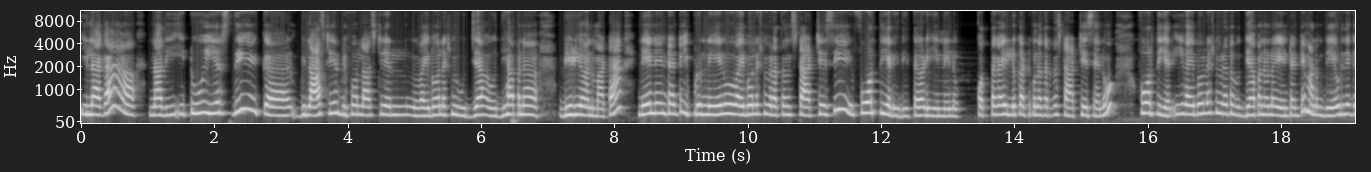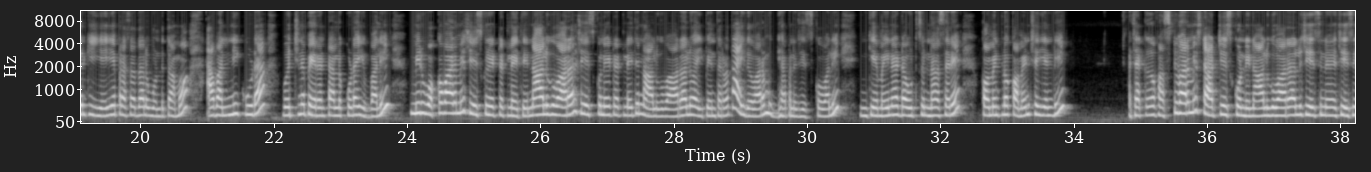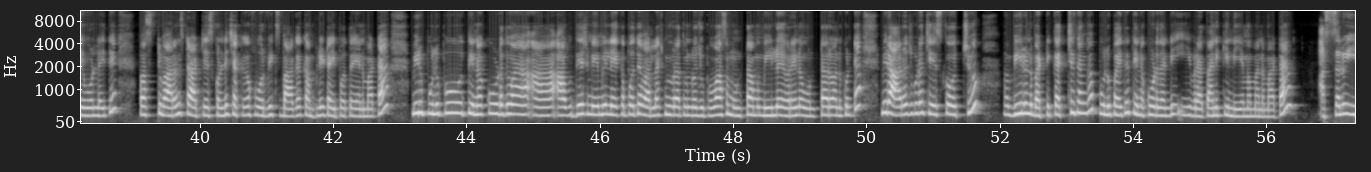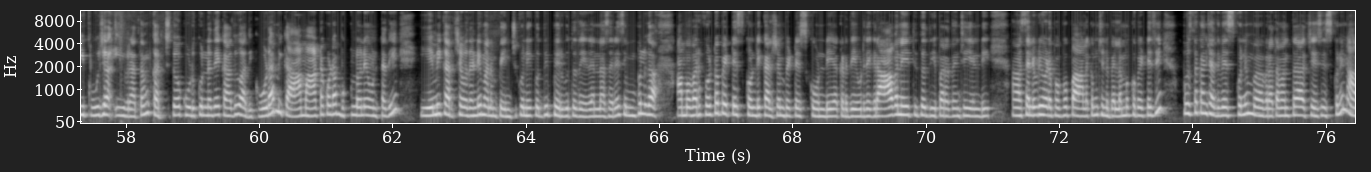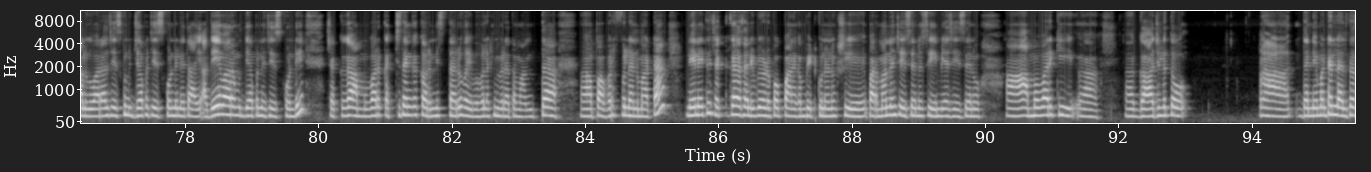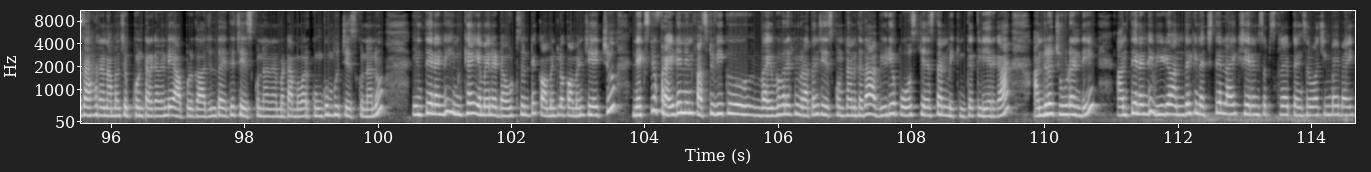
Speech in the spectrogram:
ఇలాగా నాది ఈ two ఇయర్స్ది last year before last year Vaibhavalakshmi ఉద్యా ఉద్యాపన వీడియో అనమాట నేనేంటంటే ఇప్పుడు నేను వైభవలక్ష్మి వ్రతం స్టార్ట్ చేసి ఫోర్త్ ఇయర్ ఇది థర్డ్ ఇయర్ నేను కొత్తగా ఇల్లు కట్టుకున్న తర్వాత స్టార్ట్ చేశాను. ఫోర్త్ ఇయర్ ఈ వైభవలక్ష్మి వ్రత ఉద్యాపనలో ఏంటంటే మనం దేవుడి దగ్గరికి ఏ ఏ ప్రసాదాలు వండుతామో అవన్నీ కూడా వచ్చిన పేరెంటాళ్ళకు కూడా ఇవ్వాలి. మీరు ఒక్క వారమే చేసుకునేటట్లయితే నాలుగు వారాలు చేసుకునేటట్లయితే నాలుగు వారాలు అయిపోయిన తర్వాత ఐదో వారం ఉద్యాపన చేసుకోవాలి. ఇంకేమైనా డౌట్స్ ఉన్నా సరే కామెంట్లో కామెంట్ చేయండి. చక్కగా ఫస్ట్ వారమే స్టార్ట్ చేసుకోండి. నాలుగు వారాలు చేసిన చేసేవాళ్ళు అయితే ఫస్ట్ వారం స్టార్ట్ చేసుకోండి. చక్కగా ఫోర్ వీక్స్ బాగా కంప్లీట్ అయిపోతాయి అనమాట మీరు పులుపు తినకూడదు ఆ- ఆ- ఉద్దేశం ఏమీ లేకపోతే వరలక్ష్మి వ్రతం రోజు ఉపవాసం ఉంటాము. మీలో ఎవరైనా ఉంటారు అనుకుంటే మీరు ఆ రోజు కూడా చేసుకోవచ్చు. వీలుని బట్టి ఖచ్చితంగా పులుపు అయితే తినకూడదండి. ఈ వ్రతానికి నియమం అన్నమాట. అస్సలు ఈ పూజ ఈ వ్రతం ఖర్చుతో కూడుకున్నదే కాదు. అది కూడా మీకు ఆ మాట కూడా బుక్లోనే ఉంటుంది. ఏమీ ఖర్చు అవ్వదండి. మనం పెంచుకునే కొద్దీ పెరుగుతుంది. ఏదన్నా సరే సింపుల్గా అమ్మవారి ఫోటో పెట్టేసుకోండి కలశం పెట్టేసుకోండి అక్కడ దేవుడి దగ్గర ఆవనేతితో దీపారాధన చేయండి ఆ, సెలవుడి వడపప్పు పాలకం చిన్న బెల్లం ముక్క పెట్టేసి పుస్తకం చదివేసుకుని వ్రతం అంతా చేసేసుకుని నాలుగు వారాలు చేసుకుని ఉద్యాప చేసుకోండి లేదా అదే వారం ఉద్యాపన చేసుకోండి. చక్కగా అమ్మవారు ఖచ్చితంగా కరుణిస్తారు. వైభవలక్ష్మి వ్రతం అంతా పవర్ఫుల్ అనమాట నేనైతే చక్కగా సెలవుడి వడపప్పు అనగం పెట్టుకున్నాను పరమాన్నం చేశాను సేమియా చేశాను. అమ్మవారికి గాజులతో ఆ, దాన్ని ఏమంటారు లలిత సహస్రనామాలు చెప్పుకుంటారు కదండి అప్పుడు గాజులతో అయితే చేసుకున్నాను అనమాట అమ్మవారి కుంకుమ పూజ చేసుకున్నాను. ఇంతేనండి ఇంకా ఏమైనా డౌట్స్ ఉంటే కామెంట్లో కామెంట్ చేయొచ్చు. నెక్స్ట్ ఫ్రైడే నేను ఫస్ట్ వీక్ వైభవలక్ష్మి వ్రతం చేసుకుంటున్నాను కదా ఆ వీడియో పోస్ట్ చేస్తాను మీకు ఇంకా క్లియర్గా. అందులో చూడండి. అంతేనండి వీడియో అందరికీ నచ్చితే like share and subscribe. Thanks for watching. Bye bye.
